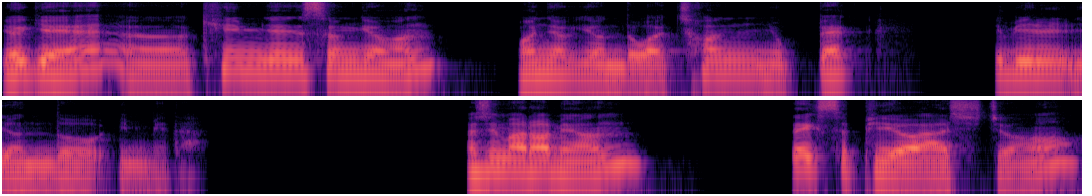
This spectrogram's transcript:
여기에 어, 킴 제인서 성경은 번역 연도가 1611년도입니다. 다시 말하면 섹스피어 아시죠?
